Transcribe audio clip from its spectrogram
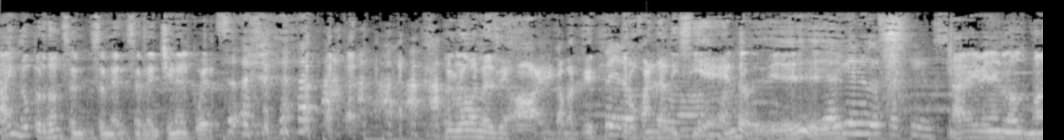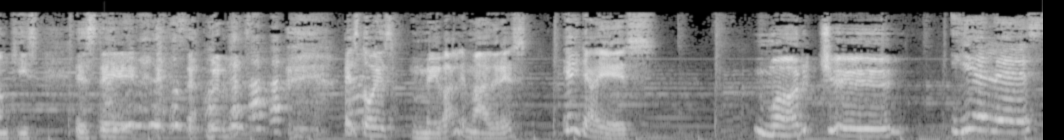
Ay, no, perdón, se, se me, se me enchina el cuero. Pero luego van a decir, ay, cámate, Pero Juan anda diciendo. Y ahí vienen los castigos. Ahí vienen los monkeys. Este, ¿te acuerdas? Esto es Me Vale Madres. Ella es Marche. Y él es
